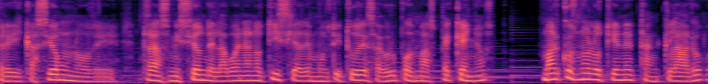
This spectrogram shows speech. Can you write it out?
predicación o de transmisión de la buena noticia de multitudes a grupos más pequeños, Marcos no lo tiene tan claro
